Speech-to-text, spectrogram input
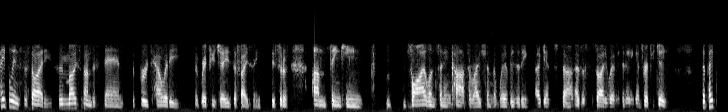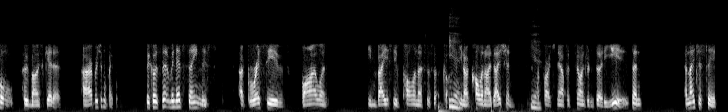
people in society who most understand the brutality that refugees are facing, this sort of unthinking violence and incarceration that we're visiting against, uh, as a society, we're visiting against refugees. The people who most get it are Aboriginal people. Because, I mean, they've seen this aggressive, violent, invasive colonist, Yeah. you know, colonisation Yeah. approach now for 230 years. And and they just see it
